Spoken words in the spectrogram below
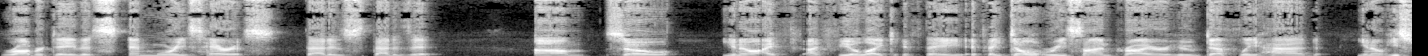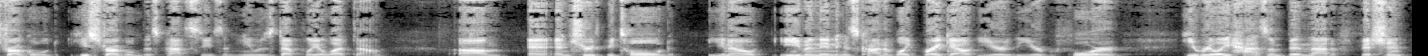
Robert Davis, and Maurice Harris. That is that is it. Um, so you know, I I feel like if they if they don't re-sign Pryor, who definitely had you know he struggled he struggled this past season. He was definitely a letdown. Um, and, and truth be told, you know, even in his kind of like breakout year the year before, he really hasn't been that efficient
